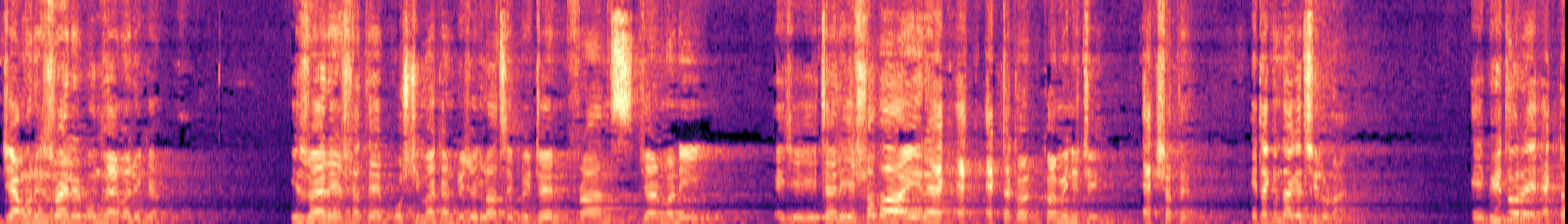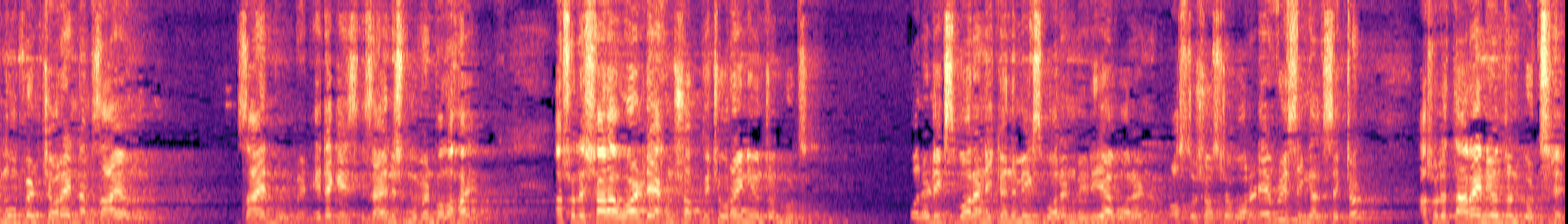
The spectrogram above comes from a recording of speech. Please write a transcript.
যেমন ইসরায়েলের বন্ধু আমেরিকা। ইসরায়েলের সাথে পশ্চিমা কান্ট্রি যেগুলো আছে, ব্রিটেন, ফ্রান্স, জার্মানি এই যে ইতালি সবাই এরা এক- এক- একটা কমিউনিটি একসাথে, এটা কিন্তু আগে ছিল না। এই ভিতরে একটা মুভমেন্ট চলে, এর নাম জায়ন জায়ন মুভমেন্ট এটাকে জায়নিস্ট মুভমেন্ট বলা হয়। আসলে সারা ওয়ার্ল্ডে এখন সব কিছু ওরাই নিয়ন্ত্রণ করছে। পলিটিক্স বলেন ইকোনমিক্স বলেন মিডিয়া বলেন, অস্ত্রশস্ত্র বলেন এভরি সিঙ্গেল সেক্টর আসলে তারাই নিয়ন্ত্রণ করছে।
